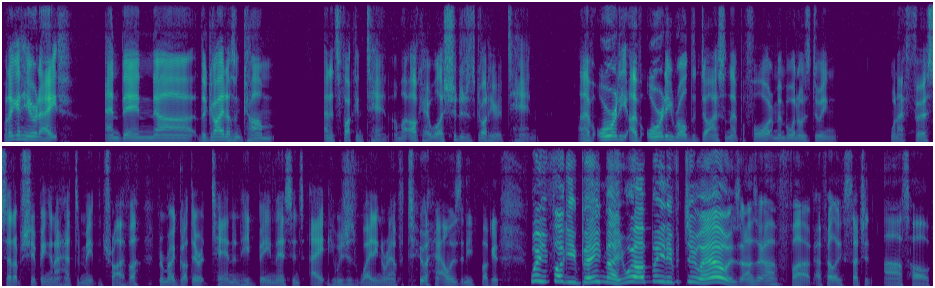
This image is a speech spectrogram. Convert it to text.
But I get here at eight, and then uh, the guy doesn't come, and it's fucking ten. I'm like, okay, well, I should have just got here at ten, and I've already, I've already rolled the dice on that before. I remember when I was doing when I first set up shipping and I had to meet the driver. Remember, I got there at 10 and he'd been there since 8. He was just waiting around for two hours and he fucking, Where you fucking been, mate? Well, I've been here for two hours. And I was like, Oh, fuck. I felt like such an asshole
